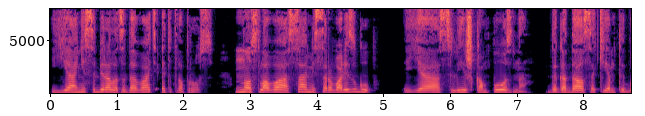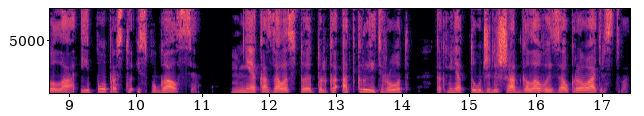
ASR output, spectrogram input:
Я не собиралась задавать этот вопрос, но слова сами сорвались с губ. Я слишком поздно догадался, кем ты была, и попросту испугался. Мне казалось, стоит только открыть рот, как меня тут же лишат головы за укрывательство.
